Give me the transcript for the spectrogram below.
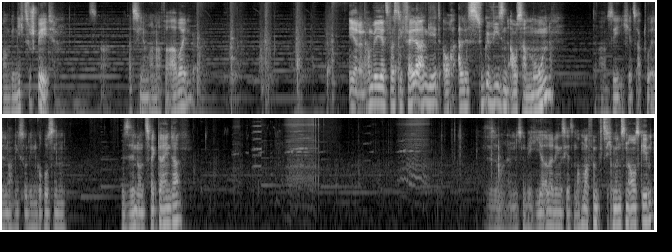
Waren wir nicht zu spät. So, das hier mal noch verarbeiten. Ja, dann haben wir jetzt, was die Felder angeht, auch alles zugewiesen außer Mohn. Da sehe ich jetzt aktuell noch nicht so den großen Sinn und Zweck dahinter. So, dann müssen wir hier allerdings jetzt nochmal 50 Münzen ausgeben.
